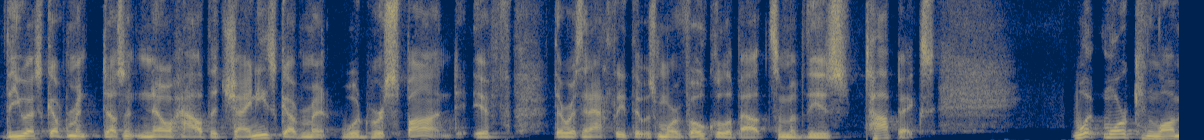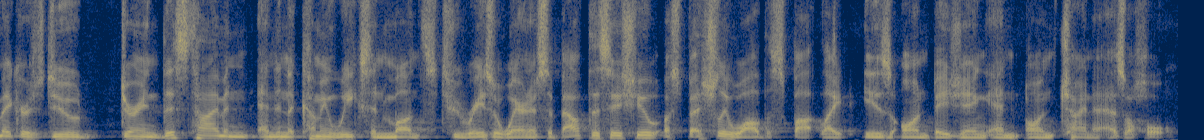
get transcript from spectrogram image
the US government doesn't know how the Chinese government would respond if there was an athlete that was more vocal about some of these topics. What more can lawmakers do during this time and, and in the coming weeks and months to raise awareness about this issue, especially while the spotlight is on Beijing and on China as a whole?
